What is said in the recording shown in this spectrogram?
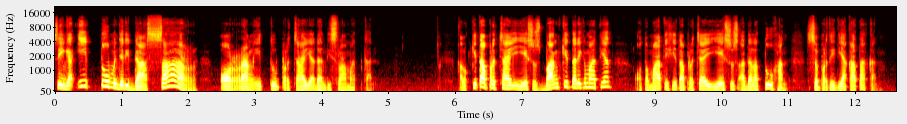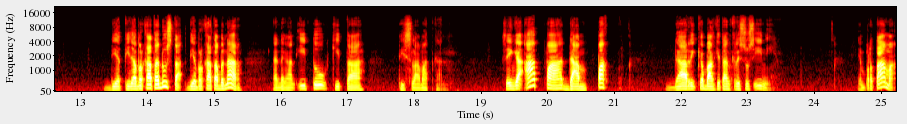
Sehingga itu menjadi dasar orang itu percaya dan diselamatkan. Kalau kita percaya Yesus bangkit dari kematian, otomatis kita percaya Yesus adalah Tuhan. Seperti dia katakan. Dia tidak berkata dusta, dia berkata benar. Dan dengan itu kita diselamatkan. Sehingga apa dampak dari kebangkitan Kristus ini? Yang pertama,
